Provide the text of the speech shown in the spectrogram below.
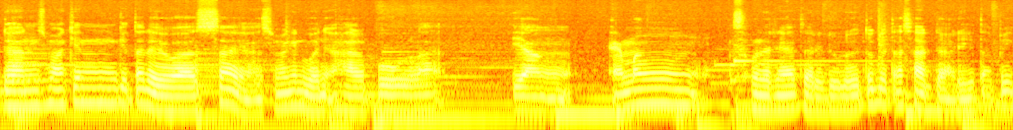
dan semakin kita dewasa ya semakin banyak hal pula yang emang sebenarnya dari dulu itu kita sadari tapi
